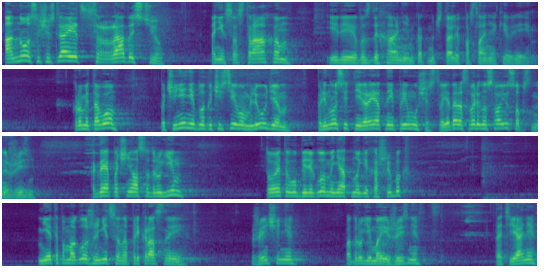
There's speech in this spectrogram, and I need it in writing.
оно осуществляет с радостью, а не со страхом или воздыханием, как мы читали в послании к евреям. Кроме того, подчинение благочестивым людям – приносит невероятные преимущества. Я даже смотрю на свою собственную жизнь. Когда я подчинялся другим, то это уберегло меня от многих ошибок. Мне это помогло жениться на прекрасной женщине, подруге моей жизни, Татьяне.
